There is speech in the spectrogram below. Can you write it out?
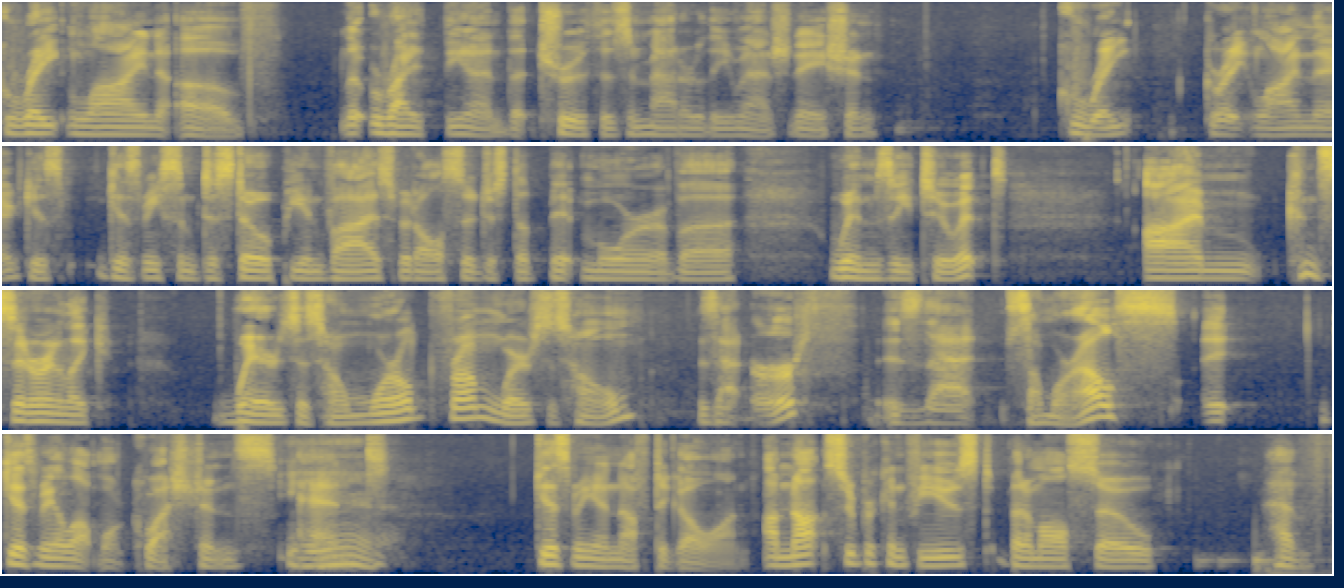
great line of right at the end that truth is a matter of the imagination. Great, great line there. Gives gives me some dystopian vibes, but also just a bit more of a whimsy to it. I'm considering like, where's his home world from? Where's his home? Is that Earth? Is that somewhere else? It gives me a lot more questions and gives me enough to go on. I'm not super confused, but I'm also have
